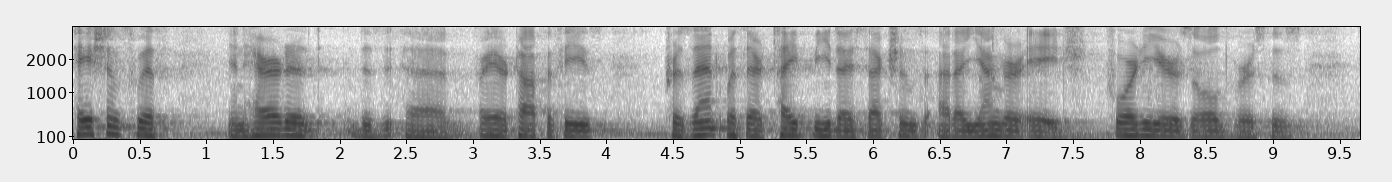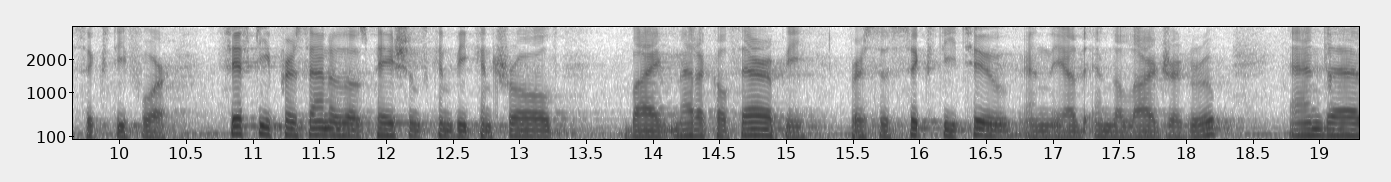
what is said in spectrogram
patients with inherited uh, aortopathies present with their type B dissections at a younger age, 40 years old versus 64. 50% of those patients can be controlled by medical therapy versus 62 in the, other, in the larger group. And uh,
